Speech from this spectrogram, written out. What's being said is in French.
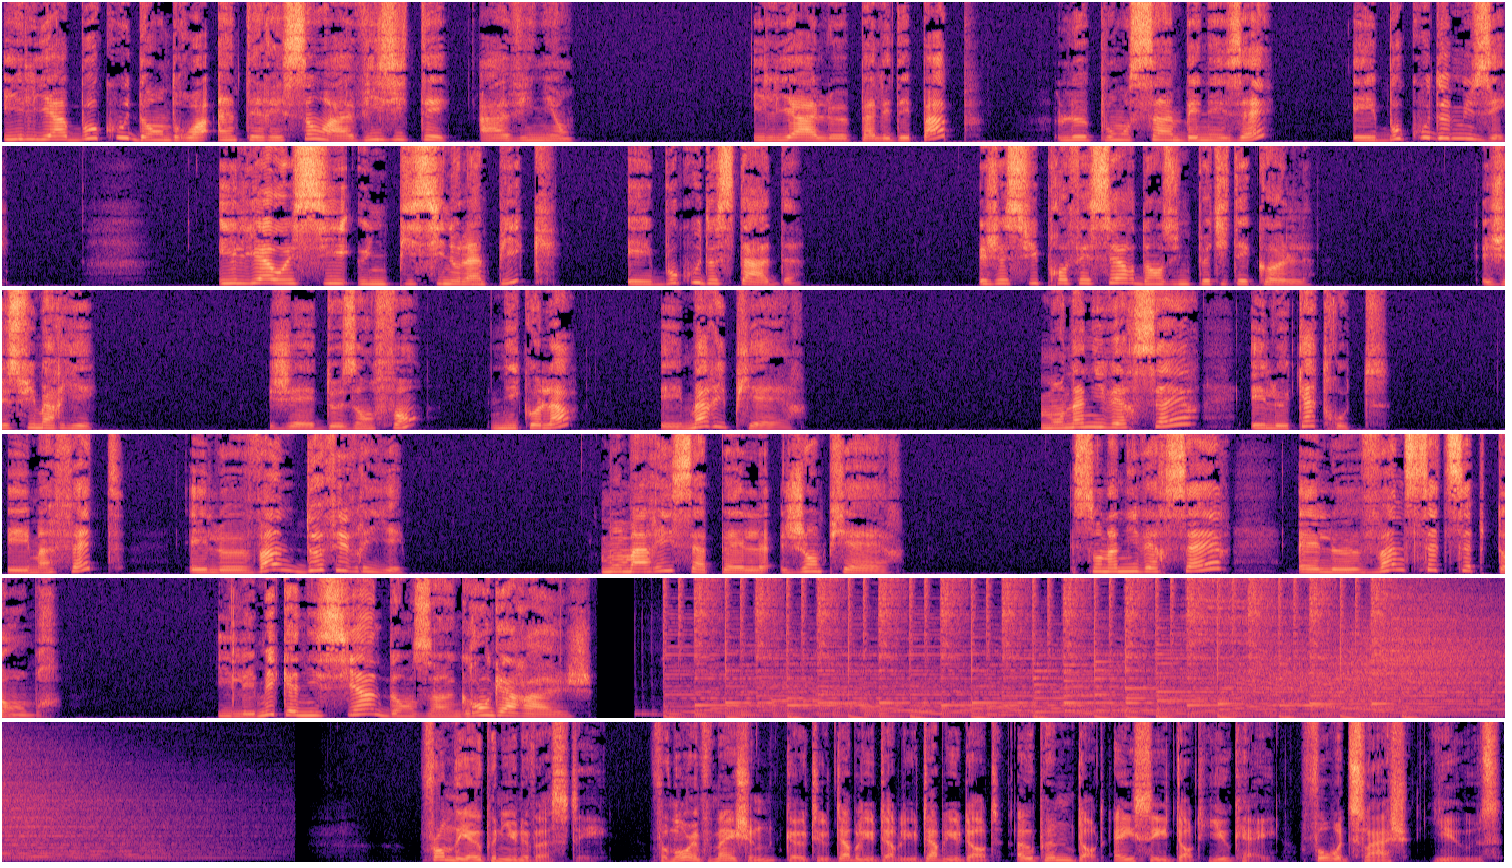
Il y a beaucoup d'endroits intéressants à visiter à Avignon. Il y a le Palais des Papes, le pont Saint-Bénézet et beaucoup de musées. Il y a aussi une piscine olympique et beaucoup de stades. Je suis professeur dans une petite école. Je suis mariée. J'ai deux enfants, Nicolas et Marie-Pierre. Mon anniversaire est le 4 août et ma fête est le 22 février. Mon mari s'appelle Jean-Pierre son anniversaire est le 27 septembre. Il est mécanicien dans un grand garage. From the Open University. For more information, go to www.open.ac.uk forward slash use.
